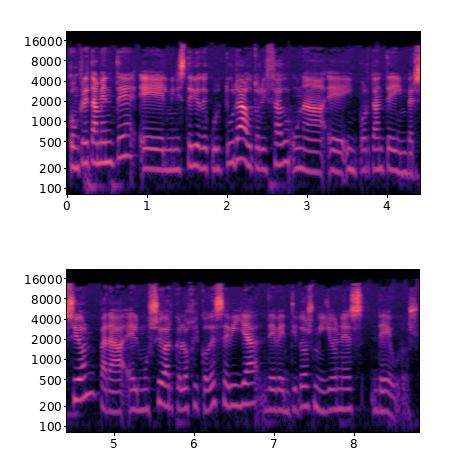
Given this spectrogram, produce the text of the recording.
Concretamente, el Ministerio de Cultura ha autorizado una eh, importante inversión para el Museo Arqueológico de Sevilla de 22 millones de euros.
